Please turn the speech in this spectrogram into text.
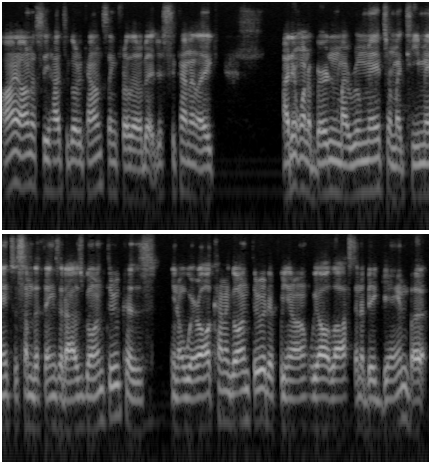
i honestly had to go to counseling for a little bit just to kind of like I didn't want to burden my roommates or my teammates with some of the things that I was going through because you know we're all kind of going through it. If we, you know we all lost in a big game, but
